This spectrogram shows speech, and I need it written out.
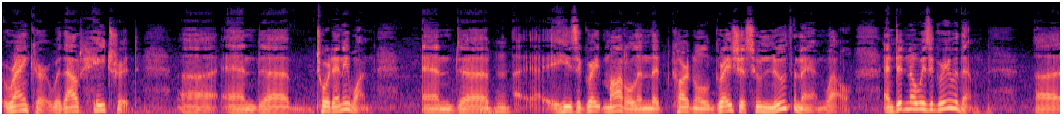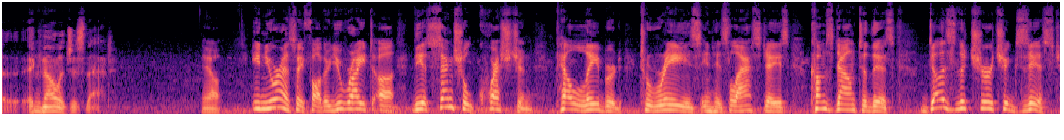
rancor, without hatred, uh, and uh, toward anyone. And uh, mm-hmm. he's a great model in that Cardinal Gracias, who knew the man well and didn't always agree with him, uh, acknowledges mm-hmm. that. Yeah. In your essay, Father, you write uh, the essential question Pell labored to raise in his last days comes down to this Does the church exist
